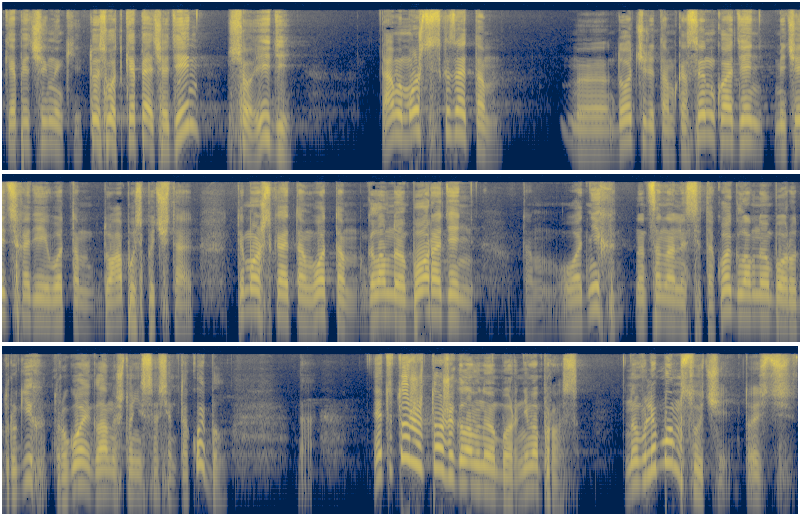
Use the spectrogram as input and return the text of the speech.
кепечинники. То есть вот кепеч одень, все, иди. Там вы можете сказать там э, дочери там косынку одень, мечеть сходи, и вот там дуа пусть почитают. Ты можешь сказать там вот там головной убор одень. Там, у одних национальностей такой головной убор, у других другой. Главное, что не совсем такой был. Да. Это тоже, тоже головной убор, не вопрос. Но в любом случае, то есть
